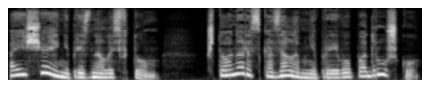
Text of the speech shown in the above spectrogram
А еще я не призналась в том, что она рассказала мне про его подружку.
